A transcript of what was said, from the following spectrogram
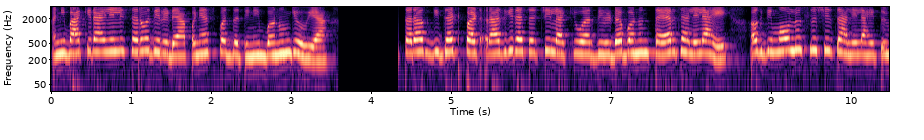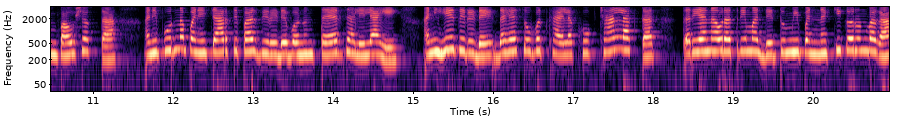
आणि बाकी राहिलेले सर्व धिरडे आपण याच पद्धतीने बनवून घेऊया. तर अगदी झटपट राजगिऱ्याचा चिला किंवा धिरडं बनून तयार झालेलं आहे. अगदी मौलुसलुशीत झालेला आहे तुम्ही पाहू शकता. आणि पूर्णपणे चार ते पाच धिरडे बनून तयार झालेले आहे. आणि हे धिरडे दह्यासोबत खायला खूप छान लागतात. तर या नवरात्रीमध्ये तुम्ही पण नक्की करून बघा.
